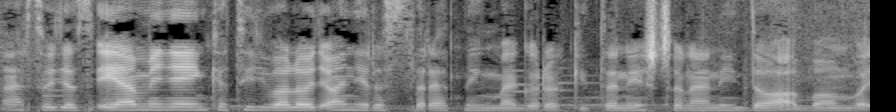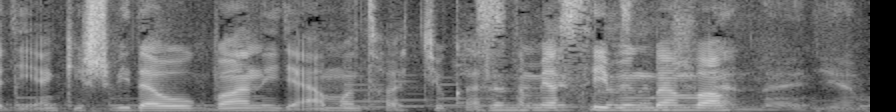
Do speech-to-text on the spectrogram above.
mert hogy az élményeinket így valahogy annyira szeretnénk megörökíteni, és talán így dalban, vagy ilyen kis videókban így elmondhatjuk azt, Zene ami a szívünkben van. Lenne egy ilyen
